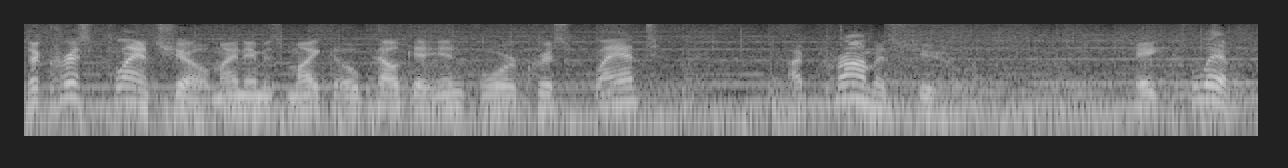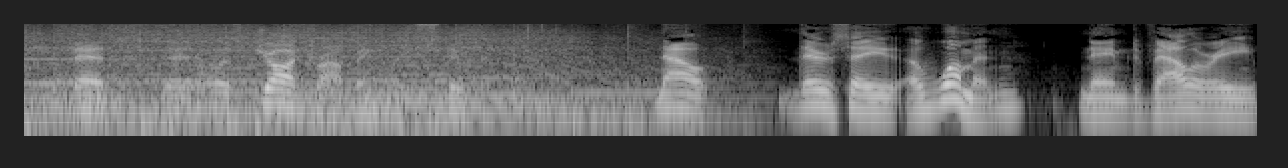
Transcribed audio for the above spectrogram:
the Chris Plante Show. My name is Mike Opelka, in for Chris Plante. I promised you a clip that uh, was jaw droppingly stupid. Now, there's a, a woman named Valerie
